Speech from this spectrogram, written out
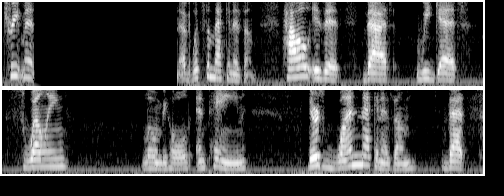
treatment of what's the mechanism? How is it that we get swelling, lo and behold, and pain There's one mechanism that's,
